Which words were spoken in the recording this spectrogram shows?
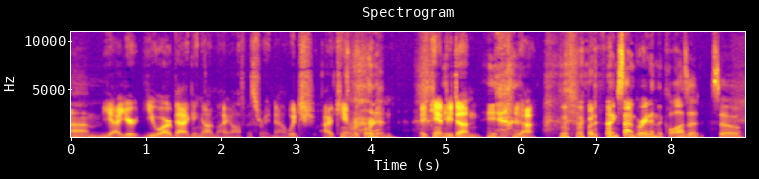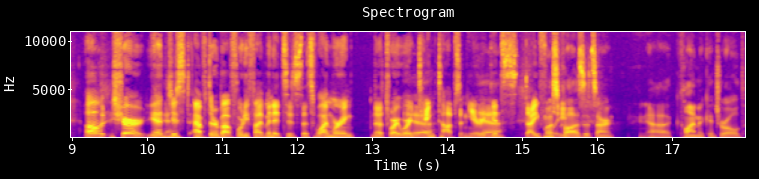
Yeah, you're you are bagging on my office right now, which I can't record in. It can't be done. Yeah. Yeah. but things sound great in the closet. So Oh, sure. Yeah, Yeah. just after about 45 minutes, it's that's why I'm wearing that's why I wear Yeah. tank tops in here. It gets stifling. most closets aren't uh, climate controlled.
